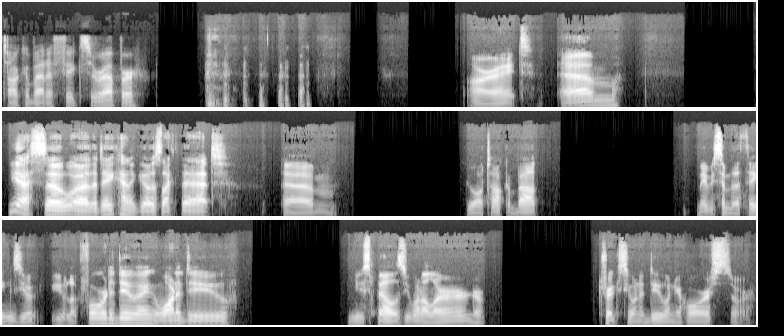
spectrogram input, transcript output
Talk about a fixer upper. All right. Um yeah, so uh, the day kind of goes like that. Um you all talk about maybe some of the things you you look forward to doing want to do, new spells you want to learn or tricks you want to do on your horse or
